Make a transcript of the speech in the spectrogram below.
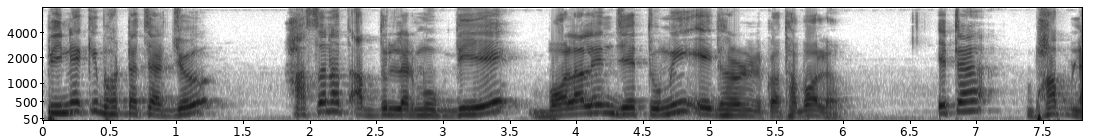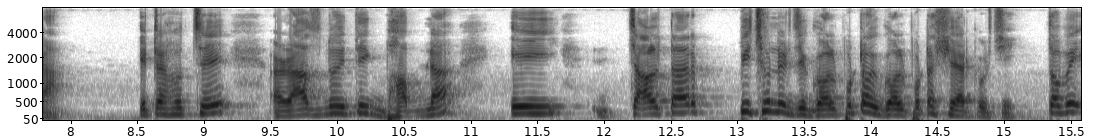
পিনাকি ভট্টাচার্য হাসানাত আবদুল্লার মুখ দিয়ে বলালেন যে তুমি এই ধরনের কথা বলো। এটা ভাবনা। এটা হচ্ছে রাজনৈতিক ভাবনা। এই চালটার পিছনের যে গল্পটা, ওই গল্পটা শেয়ার করছি। তবে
